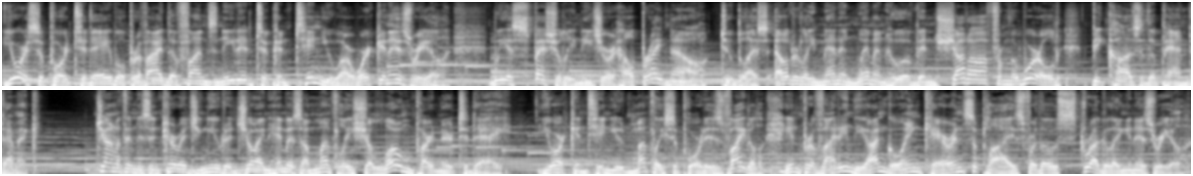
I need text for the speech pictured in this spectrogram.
Your support today will provide the funds needed to continue our work in Israel. We especially need your help right now to bless elderly men and women who have been shut off from the world because of the pandemic. Jonathan is encouraging you to join him as a monthly Shalom partner today. Your continued monthly support is vital in providing the ongoing care and supplies for those struggling in Israel.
